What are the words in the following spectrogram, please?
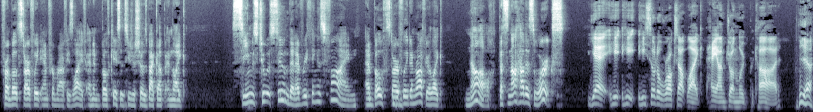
from both Starfleet and from Raffi's life, and in both cases he just shows back up and like seems to assume that everything is fine. And both Starfleet and Raffi are like, "No, that's not how this works." yeah, he he he sort of rocks up like, "Hey, I'm Jean-Luc Picard," Yeah.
